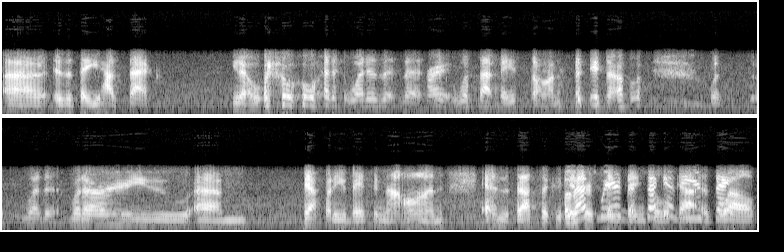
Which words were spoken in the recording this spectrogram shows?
Uh, is it that you had sex? You know, what what is it that Right. what's that based on? you know, what what what are you um yeah, what are you basing that on? And that's a Well, that's interesting weird. The thing to second look that at you as say- well.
